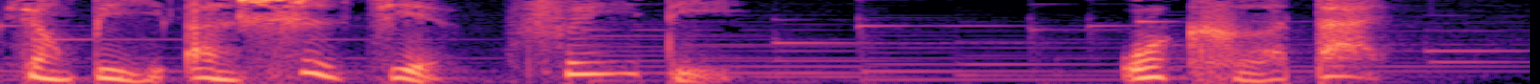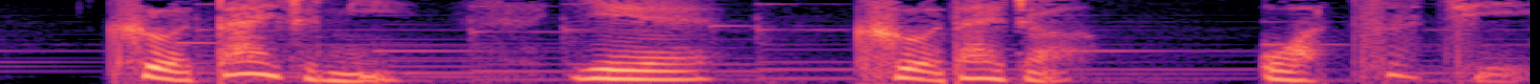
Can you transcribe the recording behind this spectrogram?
向彼岸世界飞抵？我可待，可待着你，也可待着。我自己。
